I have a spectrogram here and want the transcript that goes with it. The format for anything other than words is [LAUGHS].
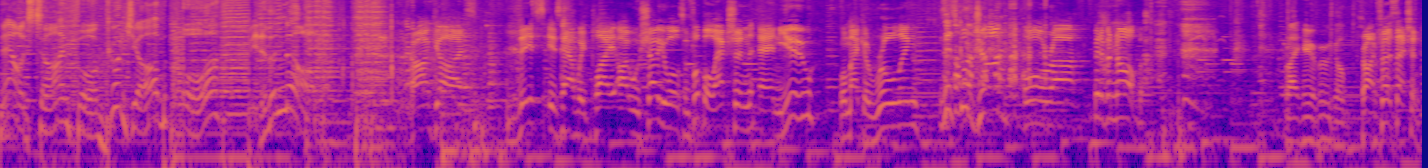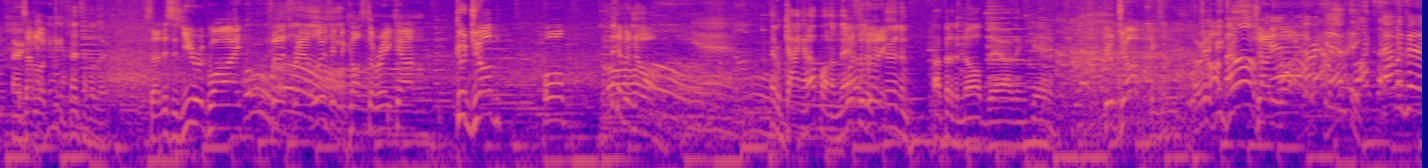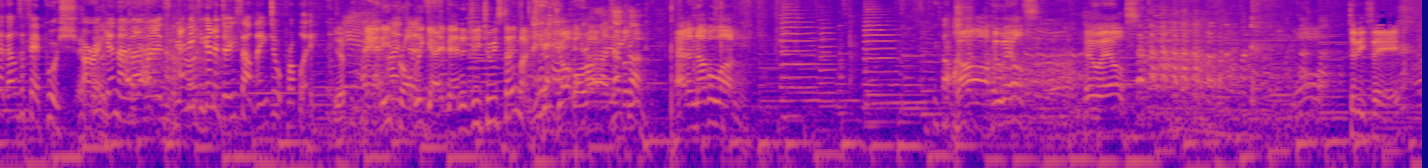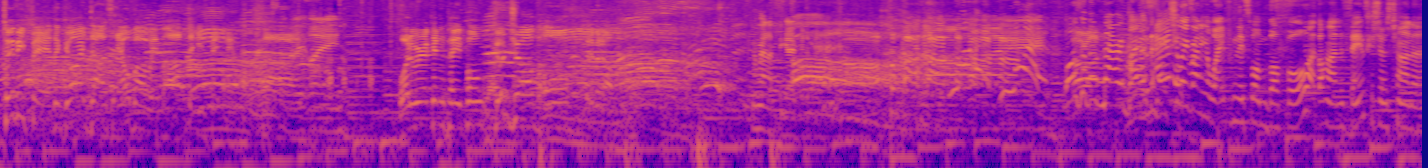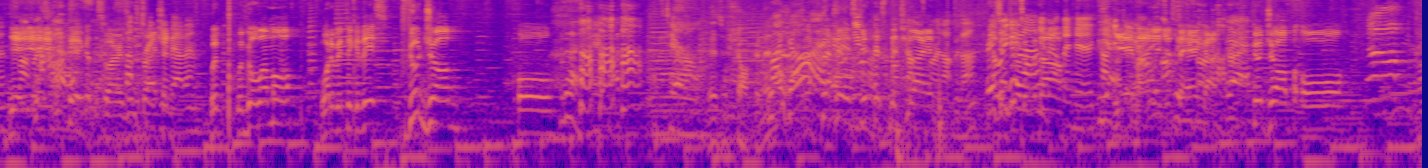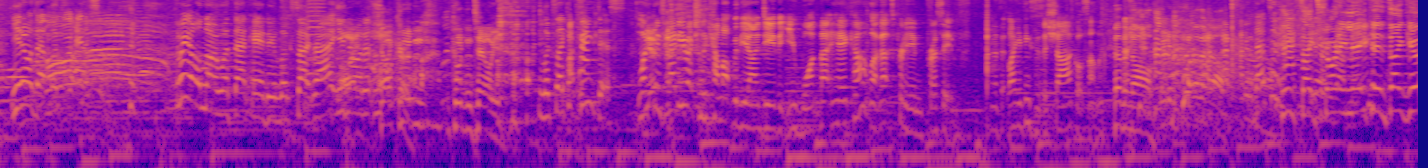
Now it's time for Good Job or Bit of a Knob. All right, guys, this is how we play. I will show you all some football action, and you will make a ruling. Is this good job [LAUGHS] or a bit of a knob? Right here, here we go. Right, first action. Let's have a look. Let's have a look. So this is Uruguay, first round, losing to Costa Rica. Good job or bit of a knob? They were ganging up on him there. What's the verdict? Doing him. A bit of a knob there, I think, yeah. Good job. All right, good eh? job. Johnny I White. reckon that was a that was a fair push. I reckon, and that was. And if you're going to do something, do it properly. Yep. And he probably just- gave energy to his teammates. Good job. All right, let's Next have a look one. at another one. Oh, who else? Who else? [LAUGHS] To be fair, to be fair, the guy what do we reckon, people? Good job or bit of a knob? I'm going to have to go. Oh. What was it, the Maradona I was actually running away from this one before, like behind the scenes, because she was trying to. Yeah, find yeah, myself. yeah. Got the Suarez Something inspiration. about it. We've, we've got one more. What do we think of this? Good job or It's a shocker, isn't it? My God. [LAUGHS] it's just the put my giant. thrown up with that. Richard, Are we just talking about the haircut? Yeah, mainly just the haircut. Yeah. Good job or You know what that looks oh, like? [LAUGHS] we all know what that hairdo looks like, right? You know what it I, I looks couldn't couldn't tell you. [LAUGHS] looks like. I in think- practice. Like, Yep. 'cause how do you actually come up with the idea that you want that haircut? Like, that's pretty impressive. Like, he thinks it's a shark or something. Bit of a knob. Bit a knob. That's an Thanks, accident. Sharni Layton. Thank you.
